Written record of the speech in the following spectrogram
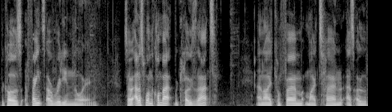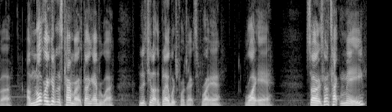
because feints are really annoying. So Alice won the combat, we close that. And I confirm my turn as over. I'm not very good at this camera, it's going everywhere. Literally like the Blair Witch Project, right here. Right here. So it's going to attack me,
